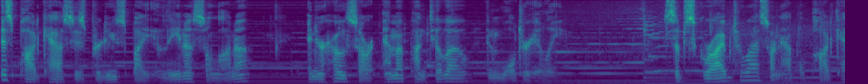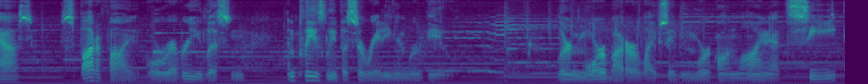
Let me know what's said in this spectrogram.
This podcast is produced by Elena Solana, and your hosts are Emma Pontillo and Walter Illy. Subscribe to us on Apple Podcasts, Spotify, or wherever you listen, and please leave us a rating and review. Learn more about our life saving work online at cmmb.org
